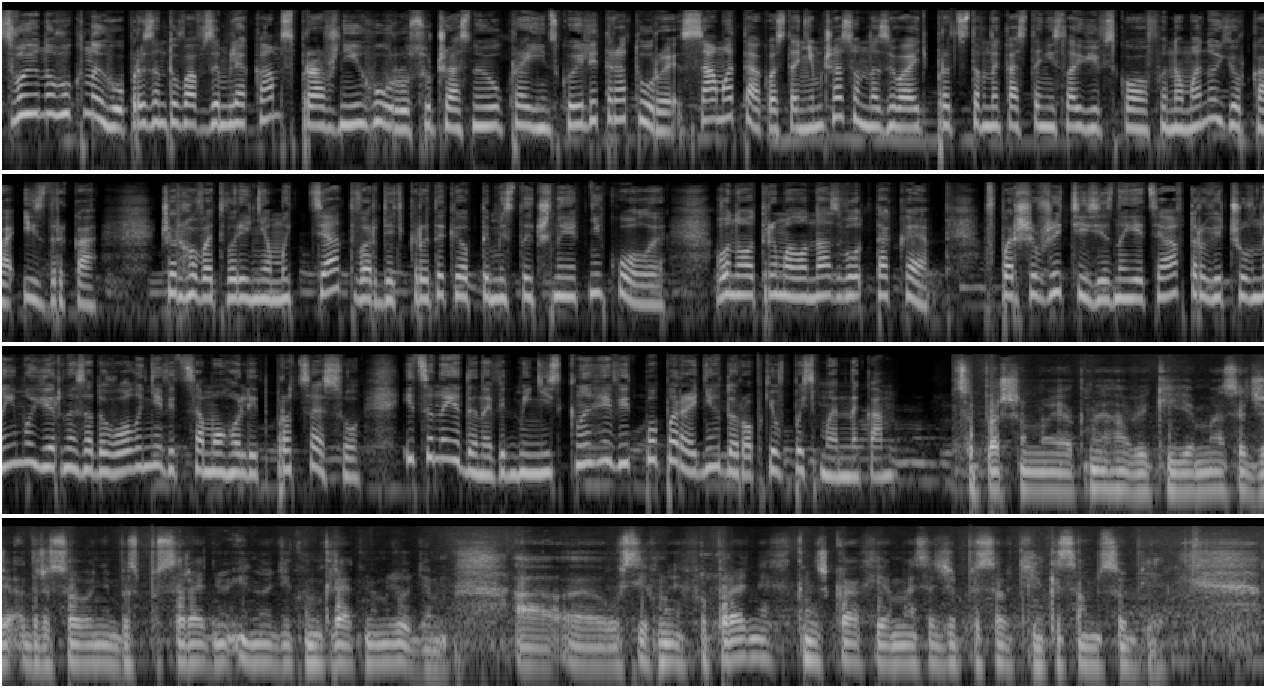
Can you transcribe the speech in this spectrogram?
Свою нову книгу презентував землякам справжній гуру сучасної української літератури. Саме так останнім часом називають представника станіславівського феномену Юрка Іздрика. Чергове творіння митця твердять критики оптимістичне, як ніколи. Воно отримало назву таке. Вперше в житті зізнається автор, відчув неймовірне задоволення від самого літ процесу, і це не єдина відмінність книги від попередніх доробків письменника. Це перша моя книга, в якій є меседжі адресовані безпосередньо іноді конкретним людям. А е, у всіх моїх попередніх книжках я меседжі писав тільки сам собі.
